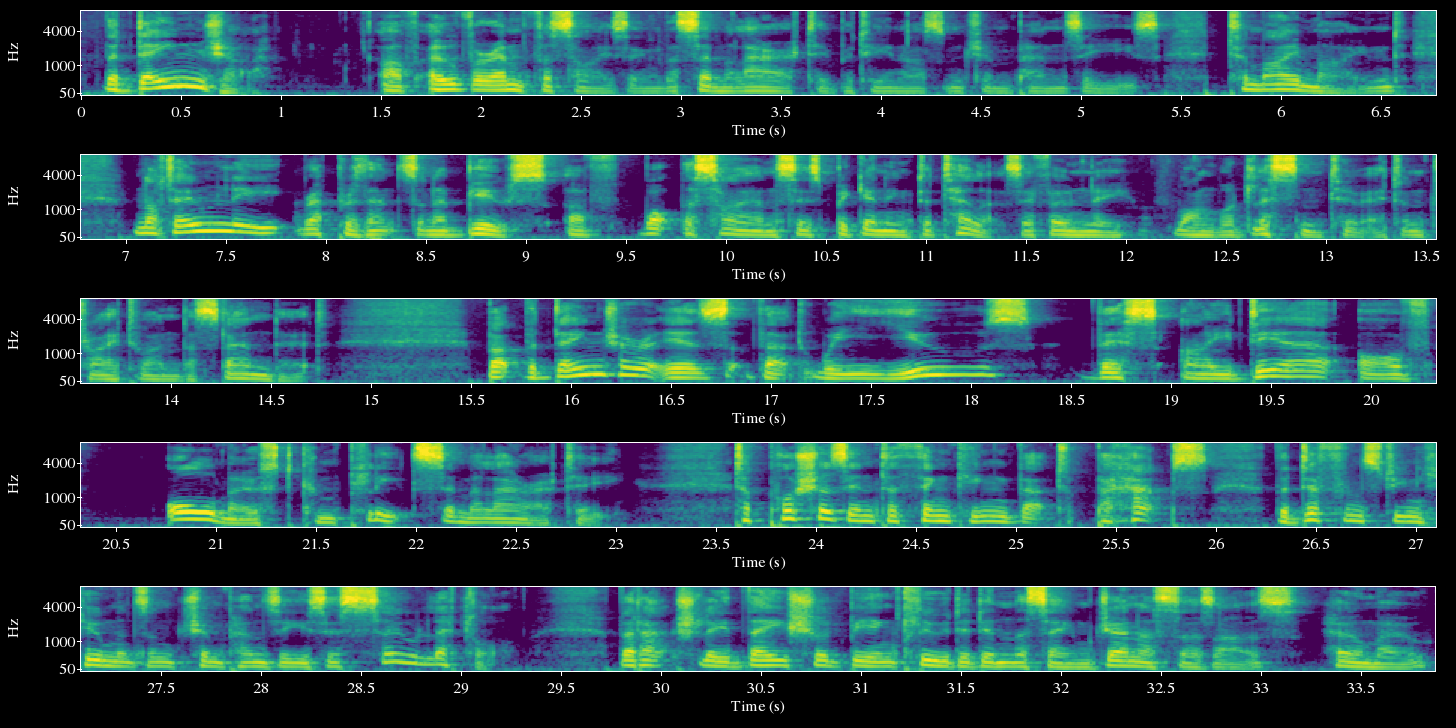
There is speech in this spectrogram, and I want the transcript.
The danger of overemphasizing the similarity between us and chimpanzees, to my mind, not only represents an abuse of what the science is beginning to tell us, if only one would listen to it and try to understand it, but the danger is that we use this idea of almost complete similarity to push us into thinking that perhaps the difference between humans and chimpanzees is so little that actually they should be included in the same genus as us, Homo,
